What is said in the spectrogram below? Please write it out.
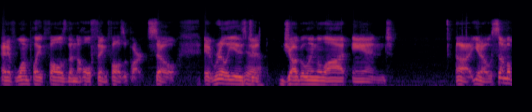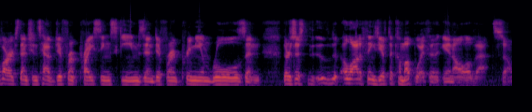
and if one plate falls then the whole thing falls apart so it really is yeah. just juggling a lot and uh, you know, some of our extensions have different pricing schemes and different premium rules, and there's just a lot of things you have to come up with in, in all of that. So.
